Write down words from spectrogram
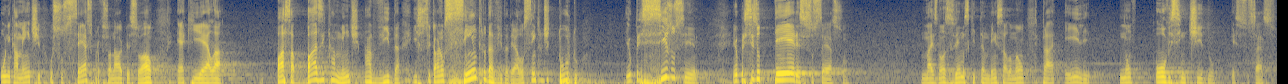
unicamente o sucesso profissional e pessoal é que ela passa basicamente a vida. Isso se torna o centro da vida dela, o centro de tudo. Eu preciso ser, eu preciso ter esse sucesso. Mas nós vemos que também Salomão, para ele, não houve sentido esse sucesso.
